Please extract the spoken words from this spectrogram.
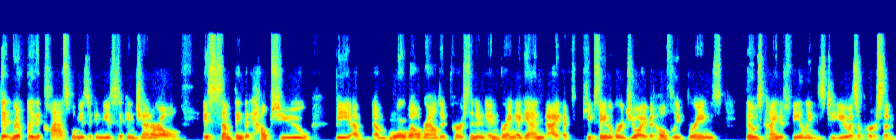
that really the classical music and music in general is something that helps you be a, a more well-rounded person and, and bring again I, I keep saying the word joy but hopefully brings those kind of feelings to you as a person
